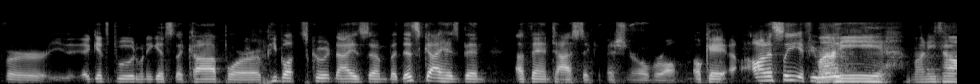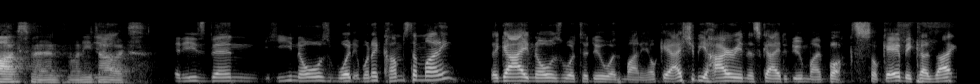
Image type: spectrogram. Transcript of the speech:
for it gets booed when he gets the cup, or people scrutinize him, but this guy has been a fantastic commissioner overall. Okay, honestly, if you money, really, money talks, man, money talks. And he's been, he knows what when it comes to money, the guy knows what to do with money. Okay, I should be hiring this guy to do my books. Okay, because I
